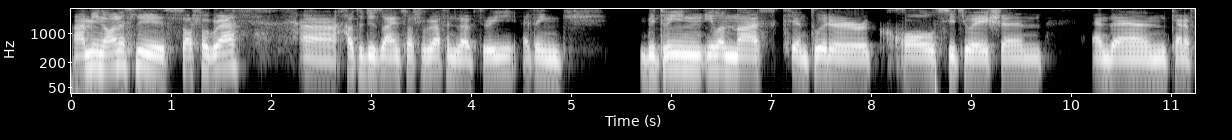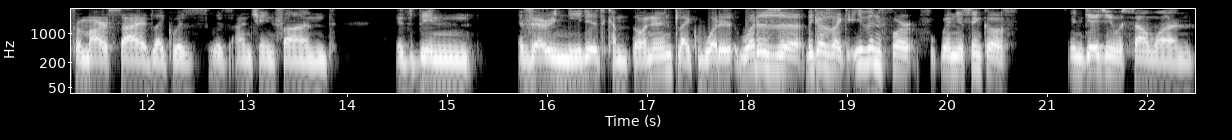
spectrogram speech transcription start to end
I mean, honestly, social graph, uh, how to design social graph in Web3. I think between Elon Musk and Twitter whole situation, and then kind of from our side, like with with Unchained Fund, it's been a very needed component. Like what is what is uh, because like even for when you think of engaging with someone,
